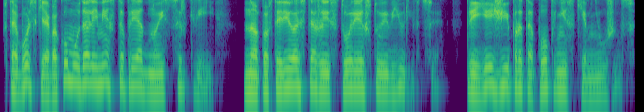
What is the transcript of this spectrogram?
В Тобольске Авакуму дали место при одной из церквей, но повторилась та же история, что и в Юрьевце. Приезжий протопоп ни с кем не ужился.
